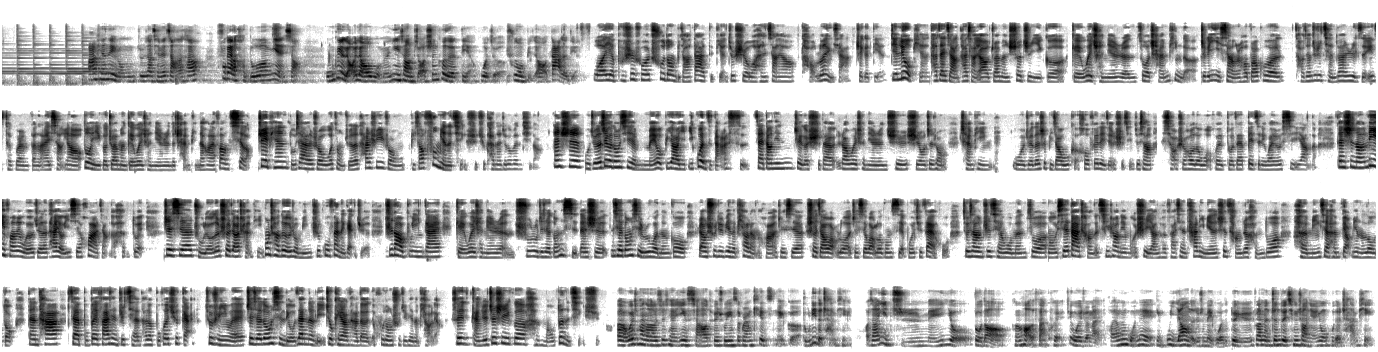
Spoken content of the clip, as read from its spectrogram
八篇内容就是像前面讲的，它覆盖了很多面向。我们可以聊一聊我们印象比较深刻的点，或者触动比较大的点。我也不是说触动比较大的点，就是我很想要讨论一下这个点。第六篇他在讲，他想要专门设置一个给未成年人做产品的这个意向，然后包括。好像就是前段日子，Instagram 本来想要做一个专门给未成年人的产品，但后来放弃了。这篇读下来的时候，我总觉得它是一种比较负面的情绪去看待这个问题的。但是我觉得这个东西也没有必要一一棍子打死，在当今这个时代，让未成年人去使用这种产品。我觉得是比较无可厚非的一件事情，就像小时候的我会躲在被子里玩游戏一样的。但是呢，另一方面我又觉得他有一些话讲的很对。这些主流的社交产品通常都有一种明知故犯的感觉，知道不应该给未成年人输入这些东西，但是那些东西如果能够让数据变得漂亮的话，这些社交网络、这些网络公司也不会去在乎。就像之前我们做某些大厂的青少年模式一样，就会发现它里面是藏着很多很明显、很表面的漏洞，但它在不被发现之前，它都不会去改。就是因为这些东西留在那里，就可以让它的互动数据变得漂亮，所以感觉这是一个很矛盾的情绪。呃，我也是看到了之前 ins 想要推出 Instagram Kids 那个独立的产品，好像一直没有受到很好的反馈。这个我也觉得蛮，好像跟国内挺不一样的，就是美国的对于专门针对青少年用户的产品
